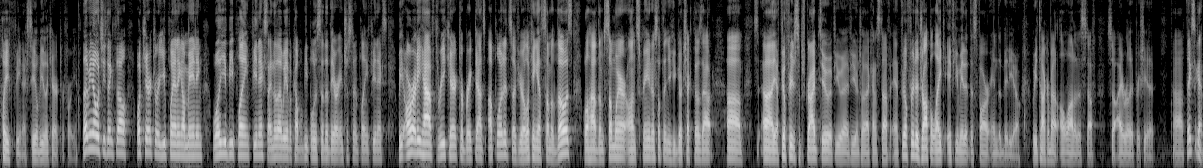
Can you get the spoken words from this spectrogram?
play Phoenix. He'll be the character for you. Let me know what you think, though. What character are you planning on maining? Will you be playing Phoenix? I know that we have a couple people who said that they are interested in playing Phoenix. We already have three character breakdowns uploaded, so if you're looking at some of those, we'll have them somewhere on screen or something. You could go check those out. Um, uh, yeah, feel free to subscribe too if you if you enjoy that kind of stuff, and feel free to drop a like if you made it this far in the video. We talk about a lot of this stuff, so I really appreciate it. Uh, thanks again.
